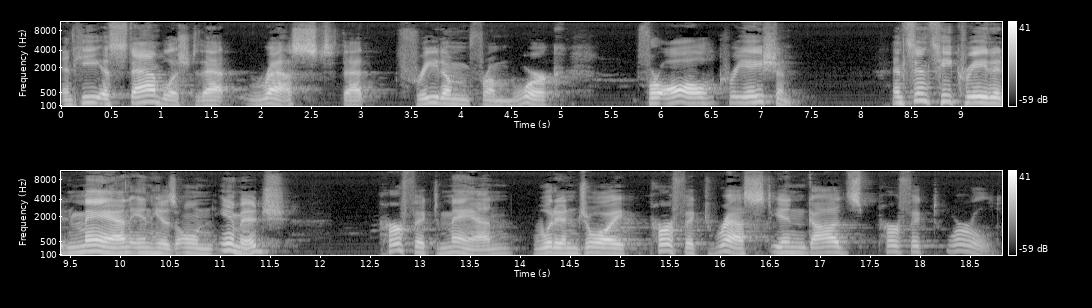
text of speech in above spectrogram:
And he established that rest, that freedom from work, for all creation. And since he created man in his own image, perfect man would enjoy perfect rest in God's perfect world.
